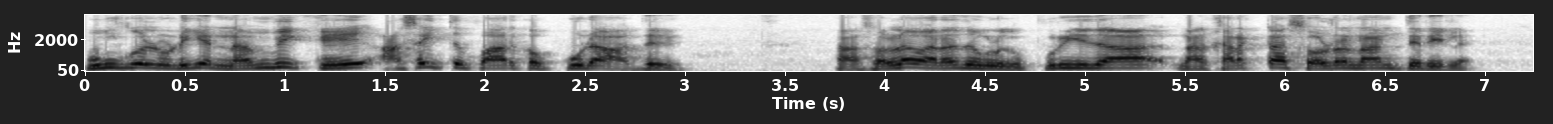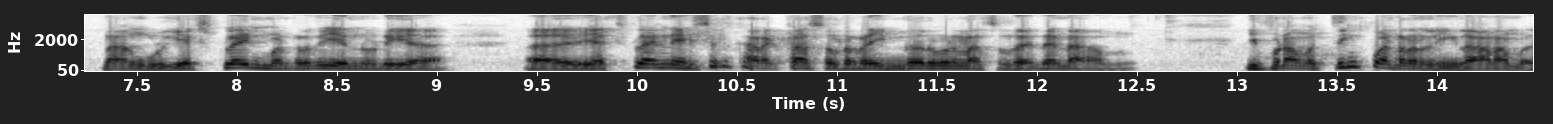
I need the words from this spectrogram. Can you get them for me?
உங்களுடைய நம்பிக்கையை அசைத்து பார்க்கக்கூடாது நான் சொல்ல வர்றது உங்களுக்கு புரியுதா? நான் கரெக்டாக சொல்கிறேனான்னு தெரியல. நான் உங்களுக்கு எக்ஸ்பிளைன் பண்ணுறது என்னுடைய எக்ஸ்பிளனேஷன் கரெக்டாக சொல்கிறேன் இன்னொரு முறை நான் சொல்கிறேன் என்னென்னா இப்போ நம்ம திங்க் பண்ணுறோம் இல்லைங்களா? நம்ம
